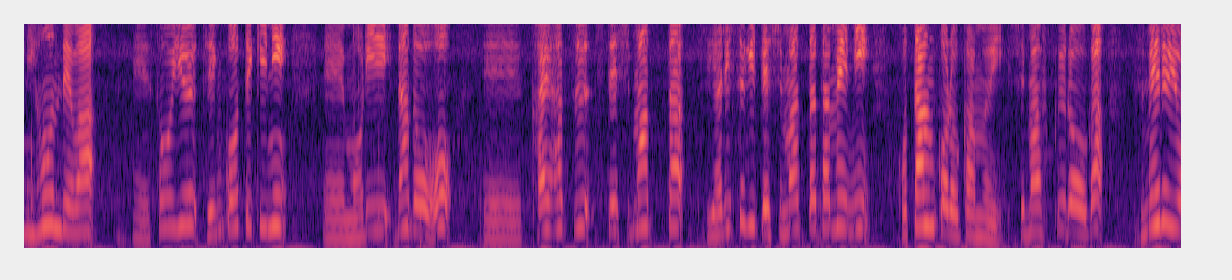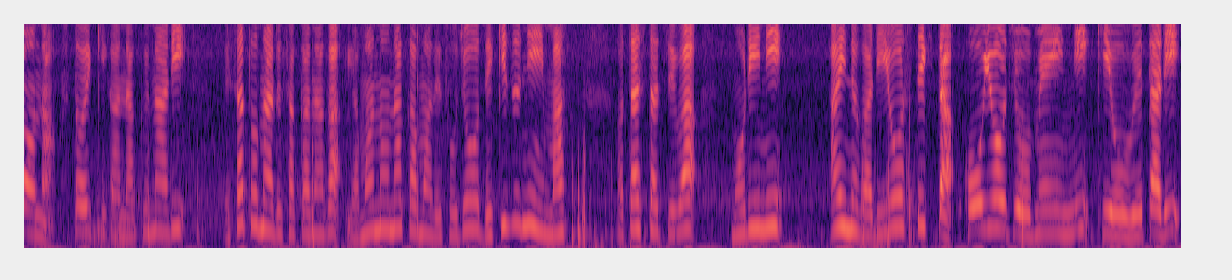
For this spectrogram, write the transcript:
日本では、えーそういう人工的に、えー森などを、えー開発してしまったやりすぎてしまったためにコタンコロカムイシマフクロウが住めるような太い木がなくなり餌となる魚が山の中まで遡上できずにいます。私たちは森にアイヌが利用してきた広葉樹をメインに木を植えたり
